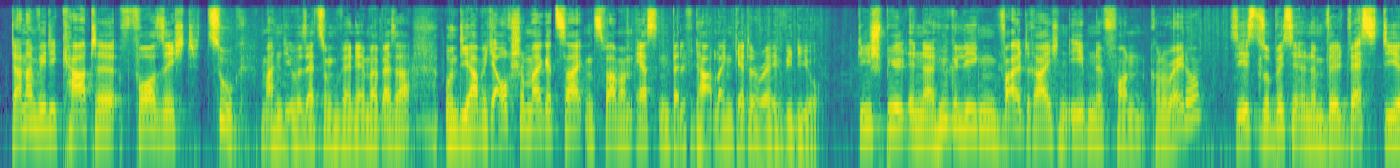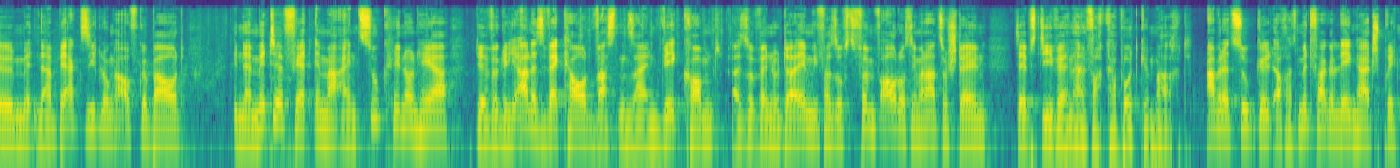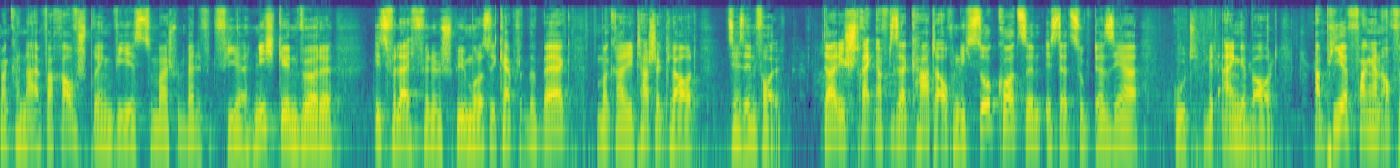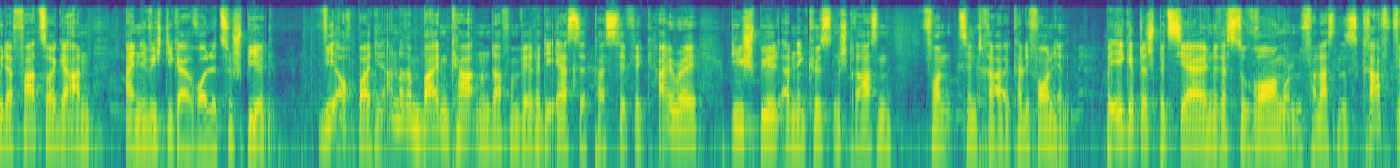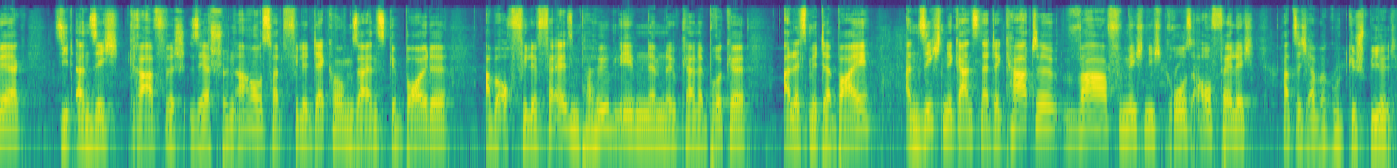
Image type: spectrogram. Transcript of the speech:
Dann haben wir die Karte Vorsicht Zug. Mann, die Übersetzungen werden ja immer besser. Und die habe ich auch schon mal gezeigt, und zwar beim ersten Battlefield Hardline Getaway Video. Die spielt in der hügeligen, waldreichen Ebene von Colorado. Sie ist so ein bisschen in einem Wild-West-Stil mit einer Bergsiedlung aufgebaut in der Mitte fährt immer ein Zug hin und her, der wirklich alles weghaut, was in seinen Weg kommt. Also wenn du da irgendwie versuchst, fünf Autos nebeneinander zu stellen, selbst die werden einfach kaputt gemacht. Aber der Zug gilt auch als Mitfahrgelegenheit, sprich man kann da einfach raufspringen, wie es zum Beispiel in Battlefield 4 nicht gehen würde. Ist vielleicht für einen Spielmodus wie Capture the Bag, wo man gerade die Tasche klaut, sehr sinnvoll. Da die Strecken auf dieser Karte auch nicht so kurz sind, ist der Zug da sehr gut mit eingebaut. Ab hier fangen dann auch wieder Fahrzeuge an, eine wichtige Rolle zu spielen. Wie auch bei den anderen beiden Karten und davon wäre die erste Pacific Highway, die spielt an den Küstenstraßen von Zentralkalifornien. Bei ihr gibt es speziell ein Restaurant und ein verlassenes Kraftwerk, sieht an sich grafisch sehr schön aus, hat viele Deckungen, seien es Gebäude, aber auch viele Felsen, ein paar Höhenebenen, eine kleine Brücke, alles mit dabei. An sich eine ganz nette Karte, war für mich nicht groß auffällig, hat sich aber gut gespielt.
